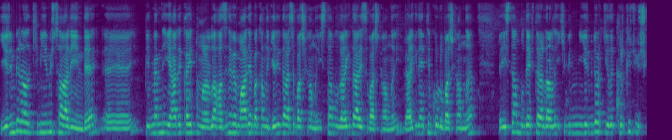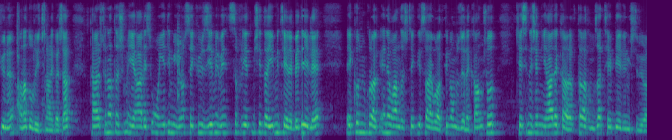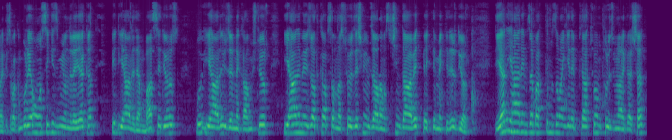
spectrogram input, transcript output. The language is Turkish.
21 Aralık 2023 tarihinde e, bilmem ne ihale kayıt numaralı Hazine ve Maliye Bakanlığı Gelir İdaresi Başkanlığı, İstanbul Vergi Dairesi Başkanlığı, Vergi Denetim Kurulu Başkanlığı ve İstanbul Defterdarlığı 2024 yılı 43 iş günü Anadolu için arkadaşlar personel taşıma ihalesi 17 milyon 820 bin 077 20 TL bedeliyle ekonomik olarak en avantajlı teklif sahibi olarak firmamız üzerine kalmış olup kesinleşen ihale kararı tarafımıza tebliğ edilmiştir diyor arkadaşlar. Bakın buraya 18 milyon liraya yakın bir ihaleden bahsediyoruz. Bu ihale üzerine kalmış diyor. İhale mevzuatı kapsamında sözleşme imzalaması için davet beklemektedir diyor. Diğer ihalemize baktığımız zaman yine platform turizmi arkadaşlar.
